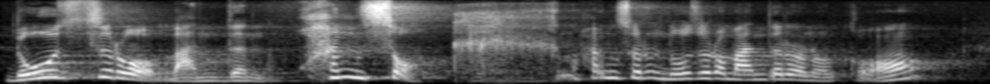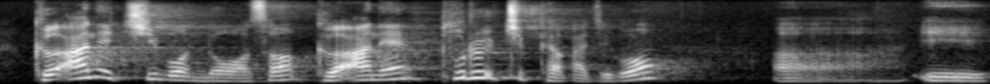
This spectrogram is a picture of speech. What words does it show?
노스로 만든 황소 큰 황소를 노스로 만들어 놓고 그 안에 집어넣어서 그 안에 불을 지펴가지고 어, 이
